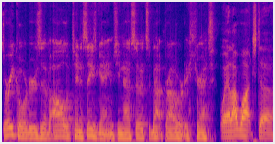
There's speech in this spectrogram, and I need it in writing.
three quarters of all of Tennessee's games, you know. So it's about priorities, right? Well, I watched. Uh,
